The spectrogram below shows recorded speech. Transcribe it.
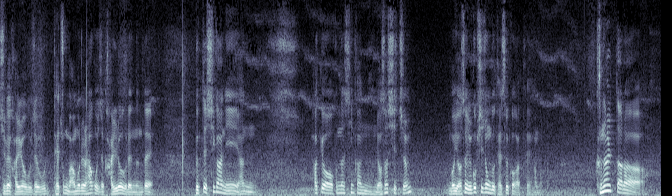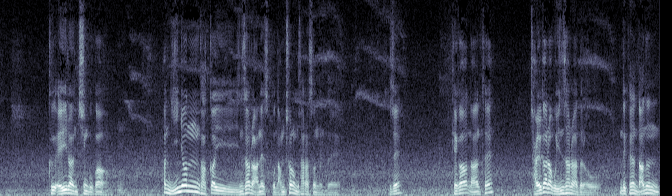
집에 가려고 이제 우리 대충 마무리를 하고 이제 가려고 그랬는데 그때 시간이 한 학교 끝났으니까 한 6시쯤? 뭐 6, 7시 정도 됐을 것 같아 아마 그날따라 그 A라는 친구가 한 2년 가까이 인사를 안 했었고 남처럼 살았었는데 이제 걔가 나한테 잘 가라고 인사를 하더라고 근데 그냥 나는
